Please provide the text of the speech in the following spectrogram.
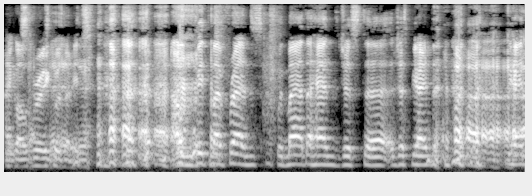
I got very good at it. I beat my friends with my other hand just uh, just behind the behind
